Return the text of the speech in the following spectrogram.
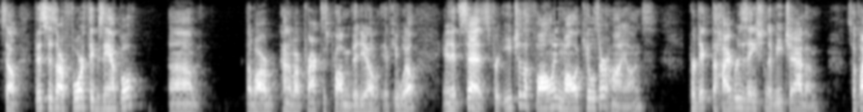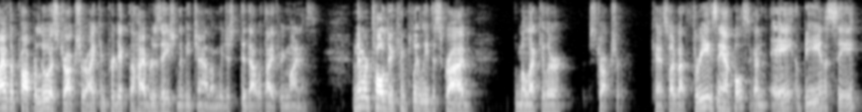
So this is our fourth example um, of our kind of our practice problem video, if you will. And it says, for each of the following molecules or ions, predict the hybridization of each atom so if I have the proper Lewis structure, I can predict the hybridization of each atom. We just did that with I3 minus. And then we're told to completely describe the molecular structure. Okay, so I've got three examples. I've got an A, a B, and a C.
